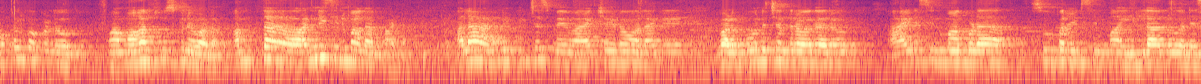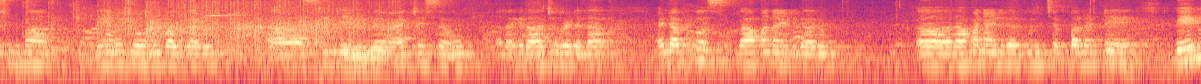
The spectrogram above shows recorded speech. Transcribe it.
ఒకరికొకరు మా మొహాలు చూసుకునేవాళ్ళం. అంత అన్ని సినిమాలు అన్నమాట. అలా అన్ని పిక్చర్స్ మేము యాక్ట్ చేయడం అలాగే వాళ్ళ పూర్ణచంద్రరావు గారు ఆయన సినిమా కూడా సూపర్ హిట్ సినిమా ఇల్లాలు అనే సినిమా నేను శోభన్ బాబు గారు శ్రీదేవి మేము యాక్ట్ చేసాము అలాగే రాజు వెడల. అండ్ అఫ్ కోర్స్ రామానాయుడు గారు. రామానాయుడు గారి గురించి చెప్పాలంటే నేను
